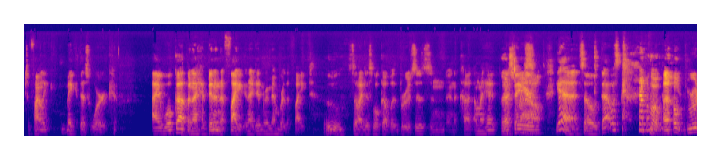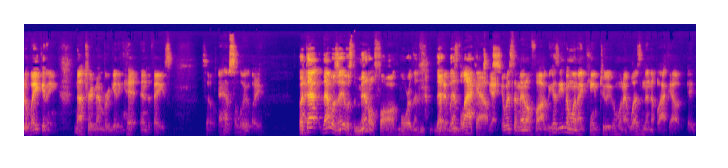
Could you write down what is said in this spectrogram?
to finally make this work. I woke up and I had been in a fight and I didn't remember the fight. ooh, So I just woke up with bruises and, and a cut on my head. That's figured- wow. Yeah, so that was kind of a, a rude awakening not to remember getting hit in the face. So Absolutely. But I- that that was it was the mental fog more than But than, it was- than blackouts. yeah, it was the mental fog because even when I came to, even when I wasn't in a blackout, it,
